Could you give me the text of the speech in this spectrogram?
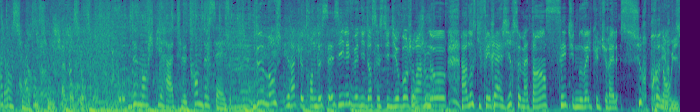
Attention. Attention. Deux manches pirates, le 32-16. Deux manches pirates le 32-16. Il est venu dans ce studio. Bonjour, Arnaud. Arnaud, ce qui fait réagir ce matin, c'est une nouvelle culturelle surprenante. Eh oui.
